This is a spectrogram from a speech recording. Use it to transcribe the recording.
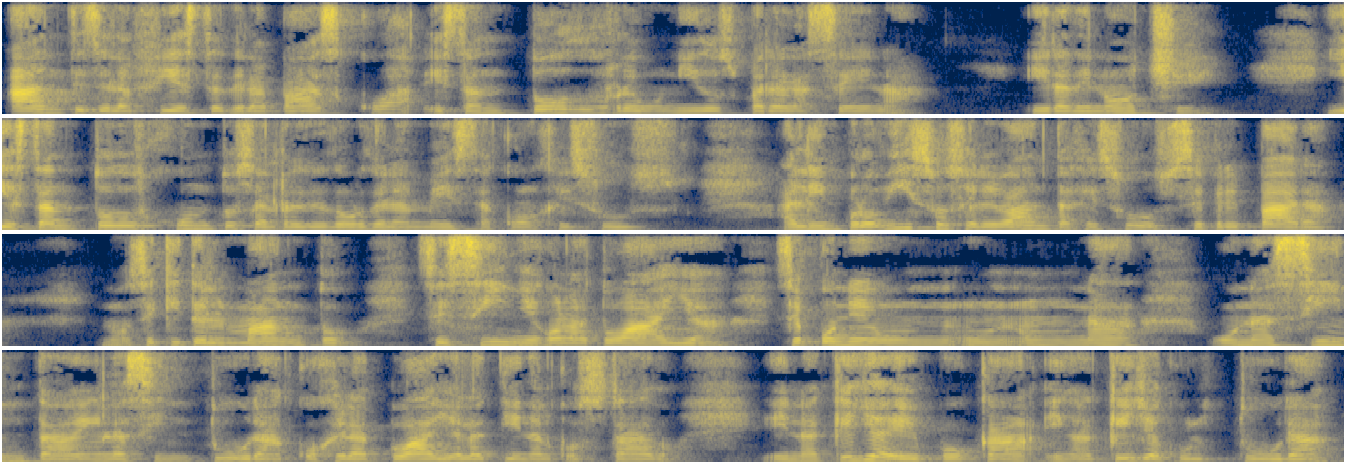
Antes de la fiesta de la Pascua están todos reunidos para la cena. Era de noche y están todos juntos alrededor de la mesa con Jesús. Al improviso se levanta Jesús, se prepara, ¿no? Se quita el manto, se ciñe con la toalla, se pone una, una cinta en la cintura, coge la toalla, la tiene al costado. En aquella época, en aquella cultura,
